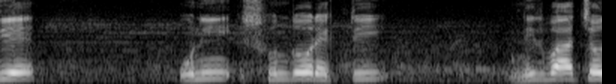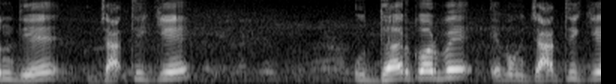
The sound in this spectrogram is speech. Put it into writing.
দিয়ে উনি সুন্দর একটি নির্বাচন দিয়ে জাতিকে উদ্ধার করবে এবং জাতিকে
